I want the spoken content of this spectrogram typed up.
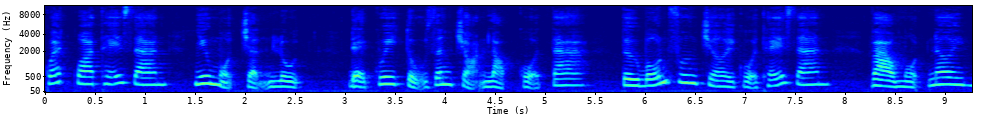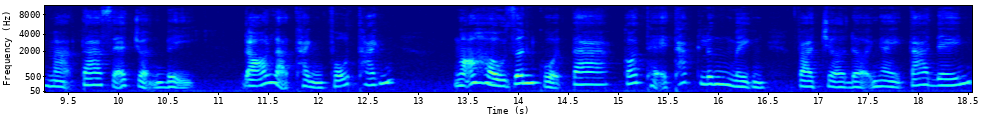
quét qua thế gian như một trận lụt để quy tụ dân chọn lọc của ta từ bốn phương trời của thế gian vào một nơi mà ta sẽ chuẩn bị. Đó là thành phố thánh ngõ hầu dân của ta có thể thắt lưng mình và chờ đợi ngày ta đến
